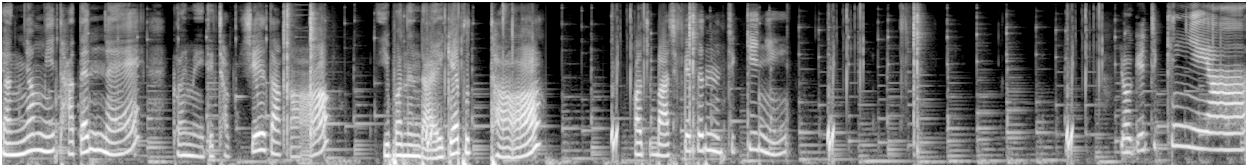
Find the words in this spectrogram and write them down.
양념이 다 됐네. 그러면 이제 접시에다가 이번엔 날개부터 아주 맛있게 뜯는 치킨이. 여기 치킨이야.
